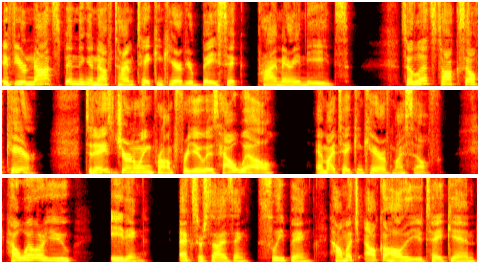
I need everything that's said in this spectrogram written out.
if you're not spending enough time taking care of your basic primary needs. So let's talk self care. Today's journaling prompt for you is how well am I taking care of myself? How well are you eating, exercising, sleeping? How much alcohol do you take in?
